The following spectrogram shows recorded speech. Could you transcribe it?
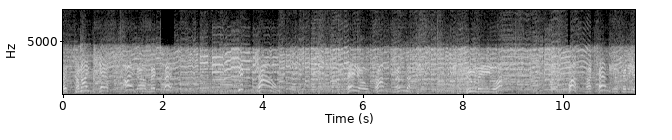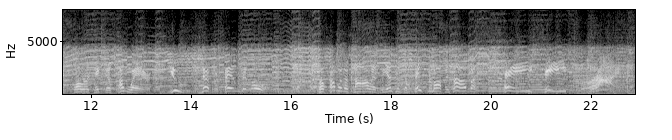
With tonight's guest, Ida McBeth, Dick Brown, Dale Bronson, Julie Lux, plus a Kansas City Explorer takes you somewhere you've never been before. So come with us now as we enter the basement office of KC Prime.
